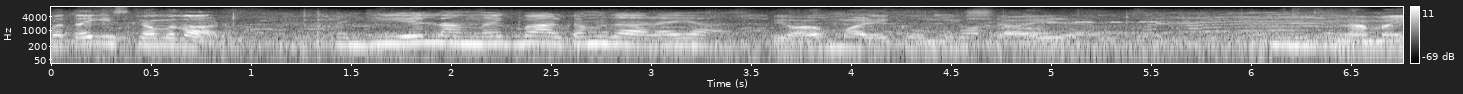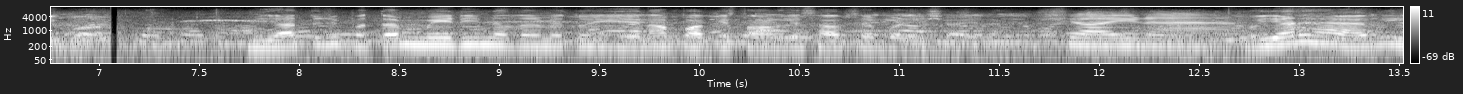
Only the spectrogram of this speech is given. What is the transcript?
پتہ ہے کس کا مزار؟ ہاں جی یہ لامہ اقبال کا مزار ہے یار۔ یار ہمارے قومی شاعر ہے۔ ہاں۔ لامہ اقبال۔ یار تجھے پتہ ہے میری نظر میں تو یہ نا پاکستان کے سب سے بڑے شاعر ہیں۔ شاعر ہیں۔ یار ہے بھی۔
